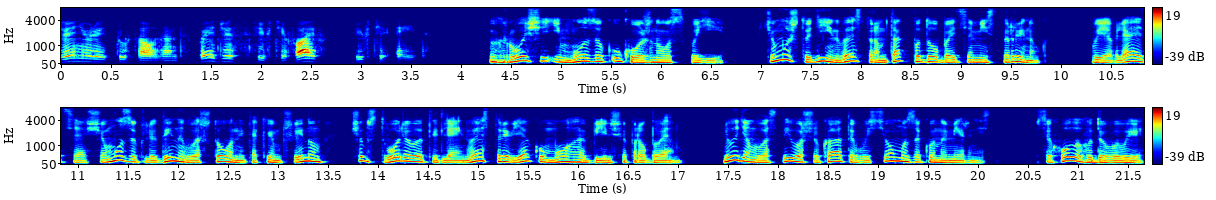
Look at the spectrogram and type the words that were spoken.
January 2000, pages 55-58. Гроші і мозок у кожного свої. Чому ж тоді інвесторам так подобається містер ринок? Виявляється, що мозок людини влаштований таким чином, щоб створювати для інвесторів якомога більше проблем. Людям властиво шукати в усьому закономірність. Психологи довели,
